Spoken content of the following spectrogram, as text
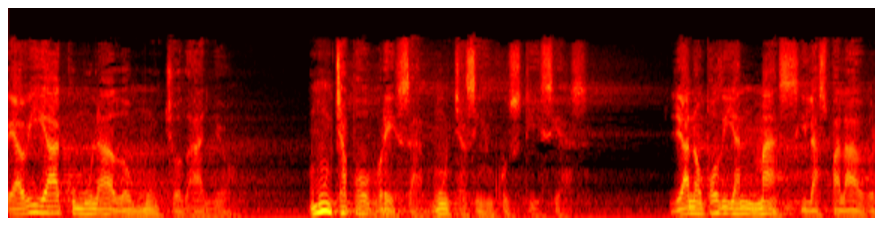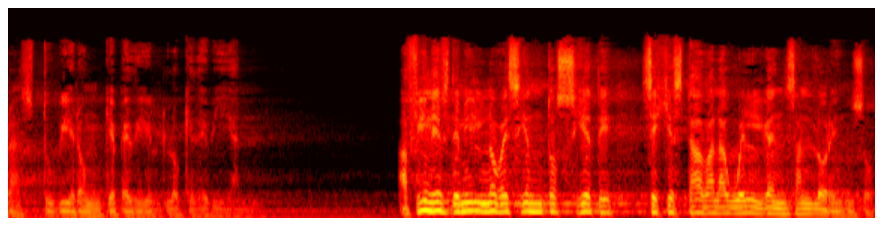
Se había acumulado mucho daño, mucha pobreza, muchas injusticias. Ya no podían más y las palabras tuvieron que pedir lo que debían. A fines de 1907 se gestaba la huelga en San Lorenzo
